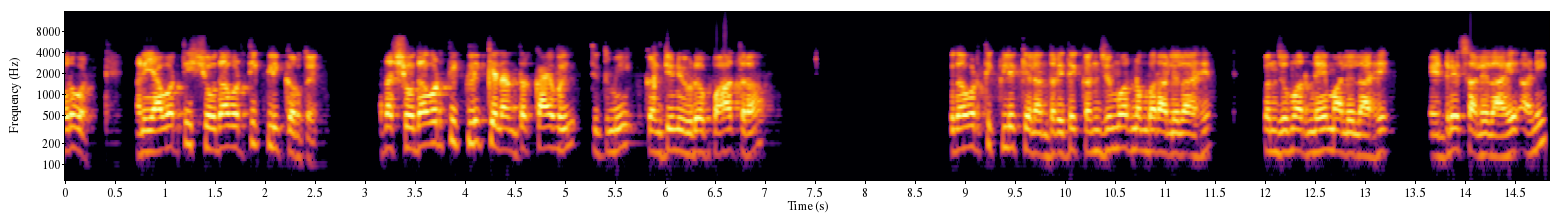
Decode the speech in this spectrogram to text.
बरोबर? आणि यावरती शोधावरती क्लिक करतोय. आता शोधावरती क्लिक केल्यानंतर काय होईल ते तुम्ही कंटिन्यू व्हिडिओ पाहत राहा. शोधावरती क्लिक केल्यानंतर इथे कंझ्युमर नंबर आलेला आहे. कंझ्युमर नेम आलेला आहे ॲड्रेस आलेला आहे आणि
